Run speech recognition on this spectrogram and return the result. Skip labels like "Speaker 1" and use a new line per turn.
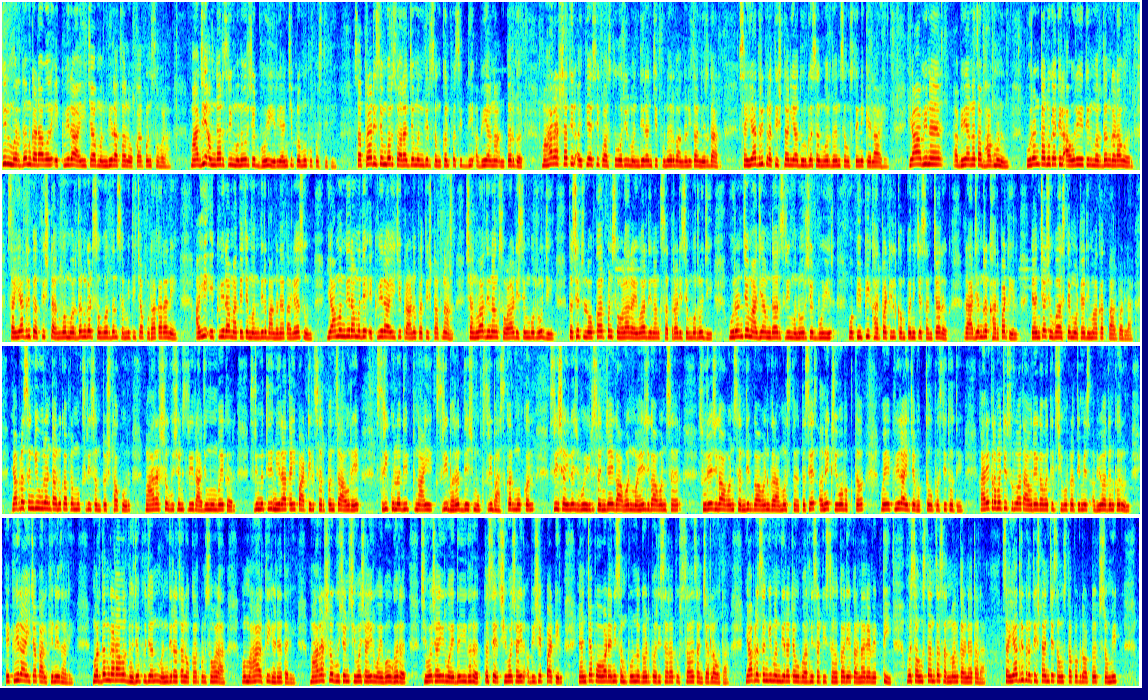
येथील मर्दनगडावर एकविरा आईच्या मंदिराचा लोकार्पण सोहळा. माजी आमदार श्री मनोहर शेठ भोईर यांची प्रमुख उपस्थिती. सतरा डिसेंबर स्वराज्य मंदिर संकल्प सिद्धी अभियानाअंतर्गत महाराष्ट्रातील ऐतिहासिक वास्तूवरील मंदिरांची पुनर्बांधणीचा निर्धार सह्याद्री प्रतिष्ठान या दुर्ग संवर्धन संस्थेने केला आहे. या अभिनय अभियानाचा भाग म्हणून उरण तालुक्यातील आवरे येथील मर्दनगडावर सह्याद्री प्रतिष्ठान व मर्दनगड संवर्धन समितीच्या पुढाकाराने आई एकविरा मातेचे मंदिर बांधण्यात आले असून या मंदिरामध्ये एकविरा आईची प्राणप्रतिष्ठापना शनिवार दिनांक सोळा डिसेंबर रोजी तसेच लोकार्पण सोहळा रविवार दिनांक सतरा डिसेंबर रोजी उरणचे माजी आमदार श्री मनोहर शेठ भोईर व पी पी खारपाटील कंपनीचे संचालक राजेंद्र खारपाटील यांच्या शुभ हस्ते मोठ्या दिमाखात पार पडला. याप्रसंगी उरण तालुका प्रमुख श्री संतोष ठाकूर महाराष्ट्र भूषण श्री राजू मुंबईकर श्रीमती निराताई पाटील सरपंच आवरे श्री कुलदीप नाईक श्री भरत देशमुख श्री भास्कर मोकल श्री शैलेश भोईर संजय गावण महेश गावण सर सुरेश गावण संदीप गावण ग्रामस्थ तसेच अनेक शिवभक्त व एकवीर आईचे भक्त उपस्थित होते. कार्यक्रमाची सुरुवात आवरे गावातील शिवप्रतिमेस अभिवादन करून एकवीर आईच्या पालखीने झाली. मर्दनगडावर ध्वजपूजन मंदिराचा लोकार्पण सोहळा व महाआरती घेण्यात आली. महाराष्ट्र भूषण शिवशाहीर वैभव घरत शिवशाहीर वैदई घरत तसेच शिवशाहीर अभिषेक पाटील यांच्या पोवाड्यांनी संपूर्ण गड परिसरात उत्साह संचारला होता. याप्रसंगी मंदिराच्या उभारणीसाठी सहकार्य करणाऱ्या व्यक्ती व संस्थांचा सन्मान करण्यात आला. सह्याद्री प्रतिष्ठानचे संस्थापक डॉक्टर श्रमिक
